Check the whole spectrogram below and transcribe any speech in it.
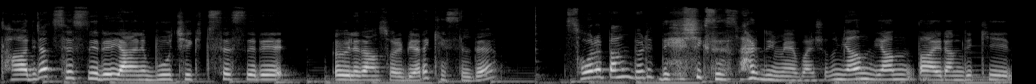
Tadilat sesleri yani bu çekiç sesleri öğleden sonra bir ara kesildi. Sonra ben böyle değişik sesler duymaya başladım. Yan yan dairemdeki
